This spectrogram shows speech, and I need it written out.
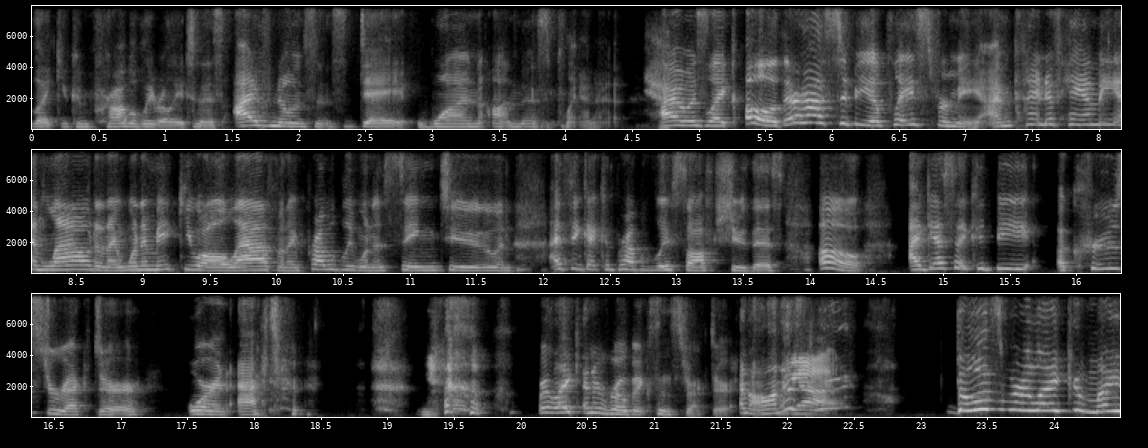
like you can probably relate to this. I've known since day one on this planet. I was like, oh, there has to be a place for me. I'm kind of hammy and loud, and I want to make you all laugh, and I probably want to sing too. And I think I could probably soft shoe this. Oh, I guess I could be a cruise director or an actor. or like an aerobics instructor. And honestly, yeah. those were like my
